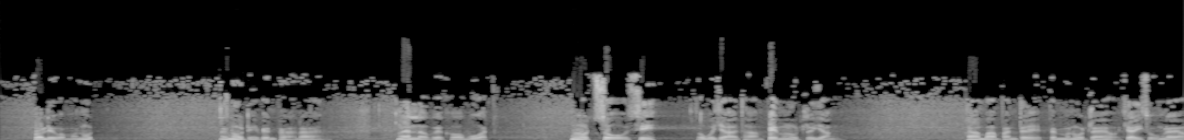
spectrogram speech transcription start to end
ๆก็เรียกว่ามนุษย์ มนุษย์นี่เป็นพระได้งั้นเราไปขอบวชมนุษย์โซสิอุปชาถามเป็นมนุษย์หรือยังถามมาพันเตเป็นมนุษย์แล้ว ใจสูงแล้ว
